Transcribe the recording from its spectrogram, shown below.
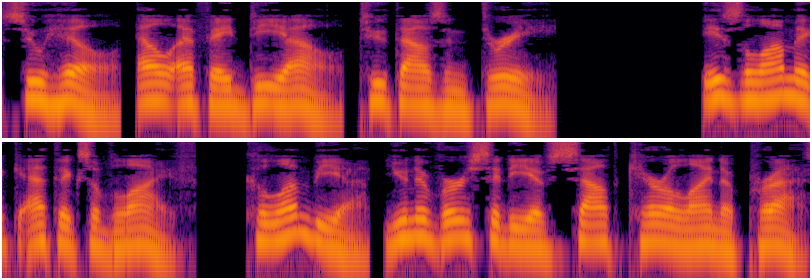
Suhail, El Fadl 2003. Islamic Ethics of Life. Columbia, University of South Carolina Press.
